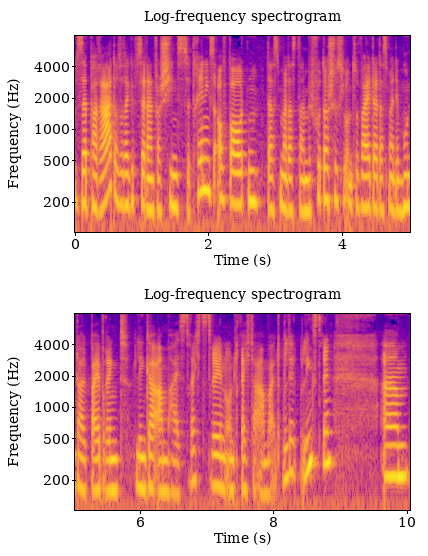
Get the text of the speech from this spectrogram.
separat. Also da gibt es ja dann verschiedenste Trainingsaufbauten, dass man das dann mit Futterschüssel und so weiter, dass man dem Hund halt beibringt, linker Arm heißt rechts drehen und rechter Arm halt links drehen. Ähm,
